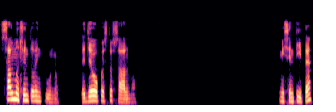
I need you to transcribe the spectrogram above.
Salmo 121. Leggevo questo salmo. Mi sentite?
